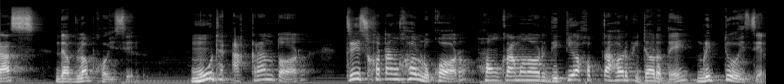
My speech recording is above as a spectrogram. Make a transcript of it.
ৰাছ ডেভেলপ হৈছিল। মুঠ আক্ৰান্তৰ ত্ৰিছ শতাংশ লোকৰ সংক্ৰমণৰ দ্বিতীয় সপ্তাহৰ ভিতৰতে মৃত্যু হৈছিল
